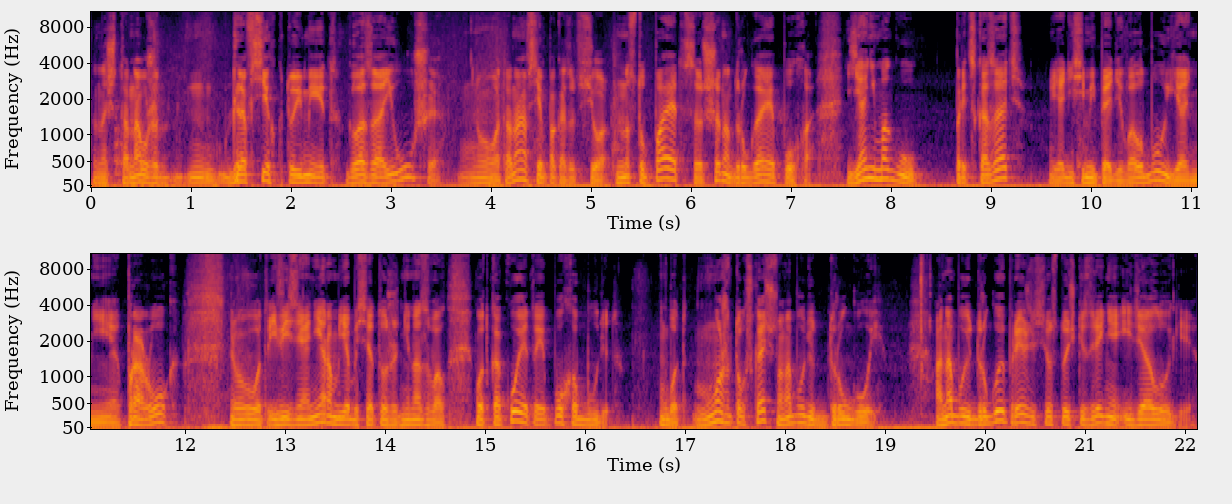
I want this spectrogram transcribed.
значит, она уже для всех, кто имеет глаза и уши, вот, она всем показывает, все, наступает совершенно другая эпоха. Я не могу предсказать, я не семи пядей во лбу, я не пророк, вот, и визионером я бы себя тоже не назвал. Вот какой эта эпоха будет? Вот. Можно только сказать, что она будет другой она будет другой, прежде всего, с точки зрения идеологии.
